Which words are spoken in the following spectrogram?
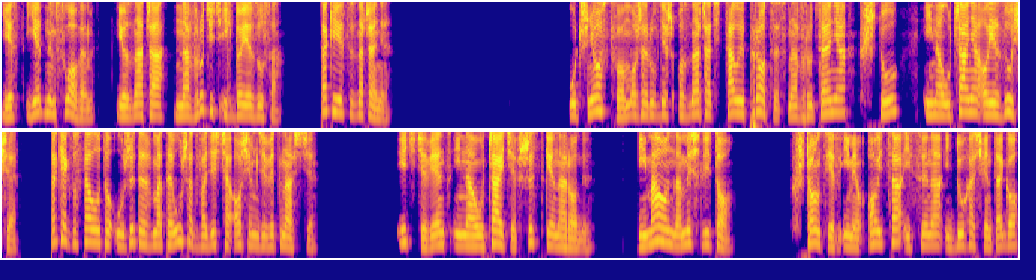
jest jednym słowem i oznacza nawrócić ich do Jezusa. Takie jest znaczenie. Uczniostwo może również oznaczać cały proces nawrócenia, chrztu i nauczania o Jezusie, tak jak zostało to użyte w Mateusza 28:19. Idźcie więc i nauczajcie wszystkie narody. I ma on na myśli to, chrzcząc je w imię Ojca i Syna i Ducha Świętego,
